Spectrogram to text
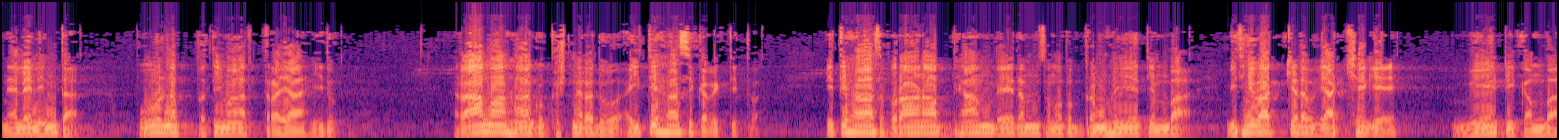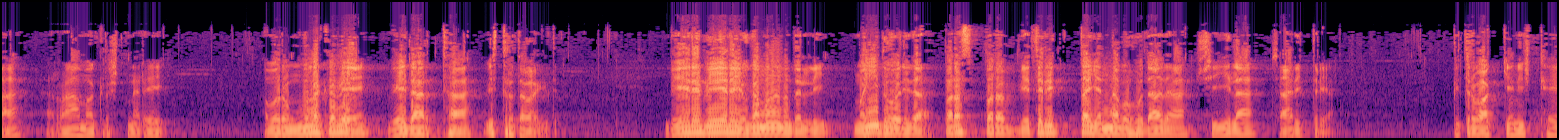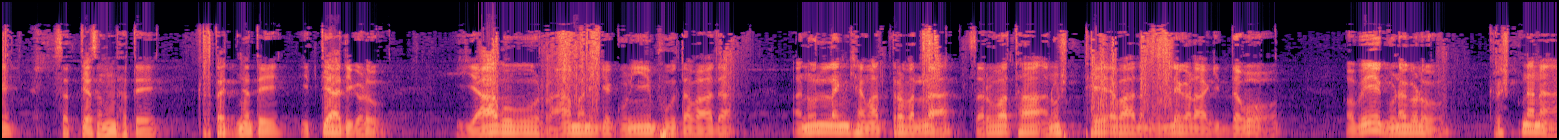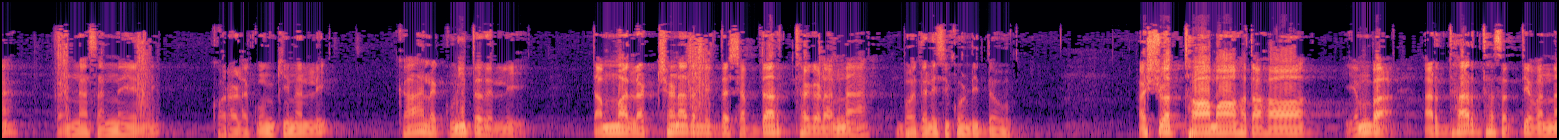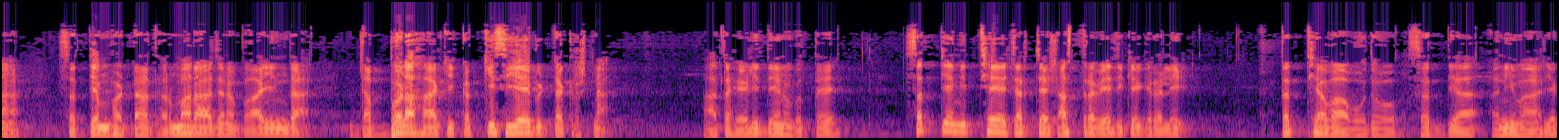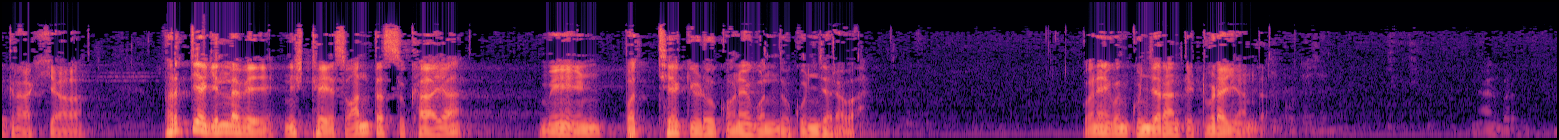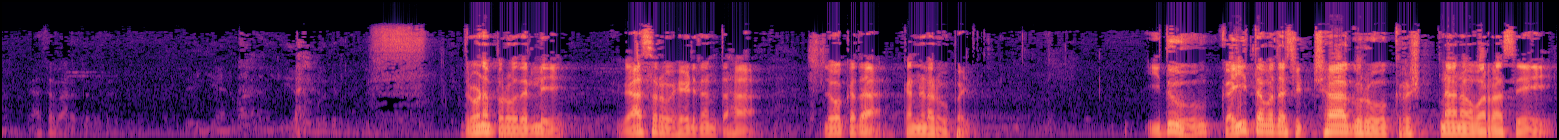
ನೆಲೆ ನಿಂತ ಪೂರ್ಣ ಪ್ರತಿಮಾತ್ರಯ ಇದು. ರಾಮ ಹಾಗೂ ಕೃಷ್ಣರದು ಐತಿಹಾಸಿಕ ವ್ಯಕ್ತಿತ್ವ. ಇತಿಹಾಸ ಪುರಾಣಾಭ್ಯಾಂ ವೇದಂ ಸಮಪಬ್ರಹ್ಮಯೇತೆಂಬ ವಿಧಿವಾಕ್ಯದ ವ್ಯಾಖ್ಯೆಗೆ ಮೇಟಿಕಂಬ ರಾಮಕೃಷ್ಣರೇ. ಅವರ ಮೂಲಕವೇ ವೇದಾರ್ಥ ವಿಸ್ತೃತವಾಗಿದೆ. ಬೇರೆ ಬೇರೆ ಯುಗಮಾನದಲ್ಲಿ ಮೈದೋರಿದ ಪರಸ್ಪರ ವ್ಯತಿರಿಕ್ತ ಎನ್ನಬಹುದಾದ ಶೀಲ, ಚಾರಿತ್ರ್ಯ. ಪಿತೃವಾಕ್ಯನಿಷ್ಠೆ, ಸತ್ಯಸಂಧತೆ, ಕೃತಜ್ಞತೆ ಇತ್ಯಾದಿಗಳು ಯಾವುವು ರಾಮನಿಗೆ ಗುಣೀಭೂತವಾದ, ಅನುಲ್ಲಂಘ್ಯ ಮಾತ್ರವಲ್ಲ, ಸರ್ವಥಾ ಅನುಷ್ಠೇಯವಾದ ಮೌಲ್ಯಗಳಾಗಿದ್ದವೋ, ಅವೇ ಗುಣಗಳು ಕೃಷ್ಣನ ಕಣ್ಣ ಸನ್ನೆಯಲ್ಲಿ ಕೊರಳ ಕುಂಕಿನಲ್ಲಿ, ಕಾಲ ಕುಣಿತದಲ್ಲಿ, ತಮ್ಮ ಲಕ್ಷಣದಲ್ಲಿದ್ದ ಶಬ್ದಾರ್ಥಗಳನ್ನು ಬದಲಿಸಿಕೊಂಡಿದ್ದವು. ಅಶ್ವತ್ಥಾಮಾಹತಃ ಎಂಬ ಅರ್ಧಾರ್ಧ ಸತ್ಯವನ್ನ ಸತ್ಯಂಭಟ್ಟ ಧರ್ಮರಾಜನ ಬಾಯಿಂದ ದಬ್ಬಳ ಹಾಕಿ ಕಕ್ಕಿಸಿಯೇ ಬಿಟ್ಟ ಕೃಷ್ಣ. ಆತ ಹೇಳಿದ್ದೇನು ಗೊತ್ತೇ? ಸತ್ಯ ಮಿಥ್ಯೆಯ ಚರ್ಚೆ ಶಾಸ್ತ್ರ ವೇದಿಕೆಗಿರಲಿ. ತಥ್ಯವಾವುದೋ ಸದ್ಯ ಅನಿವಾರ್ಯ ಗ್ರಾಹ್ಯ. ಭರ್ತ್ಯಗಿಲ್ಲವೇ ನಿಷ್ಠೆ ಸ್ವಾಂತ ಸುಖಾಯ. ಮೇಣ್ ಪಥ್ಯ ಕಿಡು ಕೊನೆಗೊಂದು ಕುಂಜರವ. ಕೊನೆಗೊಂದು ಕುಂಜರ ಅಂತ ಇಟ್ಬಿಡಯ್ಯ ಅಂದ. ದ್ರೋಣ ಪರ್ವದಲ್ಲಿ ವ್ಯಾಸರು ಹೇಳಿದಂತಹ ಶ್ಲೋಕದ ಕನ್ನಡ ರೂಪ ಇದು. ಇದು ಕೈತವದ ಶಿಕ್ಷಾಗುರು ಕೃಷ್ಣನ ವರಸೆ.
